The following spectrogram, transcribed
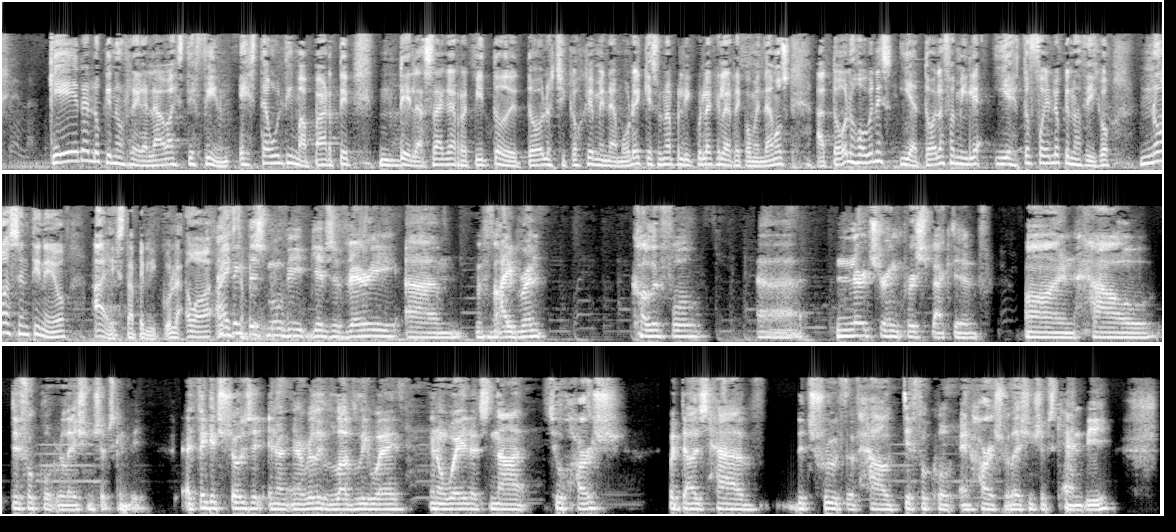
¿Qué era lo que nos regalaba este film? Esta última parte de la saga, repito, de todos los chicos que me enamoré, que es una película que le recomendamos a todos los jóvenes y a toda la familia. Y esto fue lo que nos dijo Noah Centineo a esta película. O a, a I esta this película. movie gives a very um, vibrant, colorful, uh, nurturing perspective on how difficult relationships can be. I think it shows it in a, in a really lovely way, in a way that's not too harsh, but does have the truth of how difficult and harsh relationships can be.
